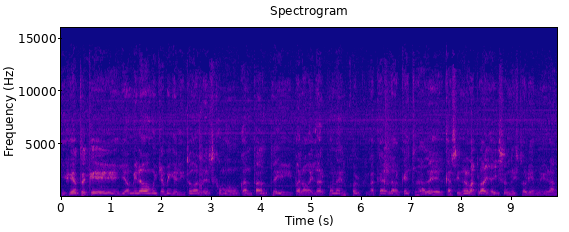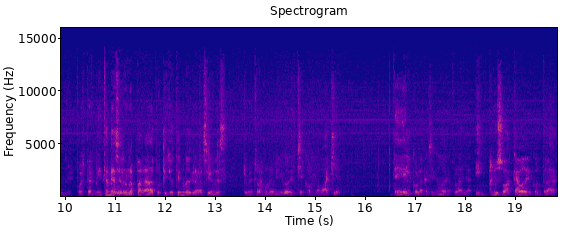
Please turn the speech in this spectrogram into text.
Y fíjate que yo miraba mucho a Miguelito Valdés como cantante y para bailar con él, porque la, la orquesta del Casino de la Playa hizo una historia muy grande. Pues permítame hacer una parada porque yo tengo unas grabaciones que me trajo un amigo de Checoslovaquia, de él con la Casino de la Playa. Incluso acabo de encontrar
